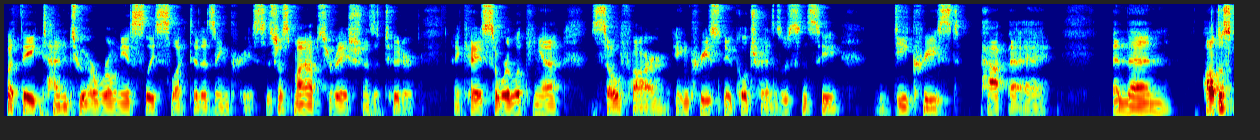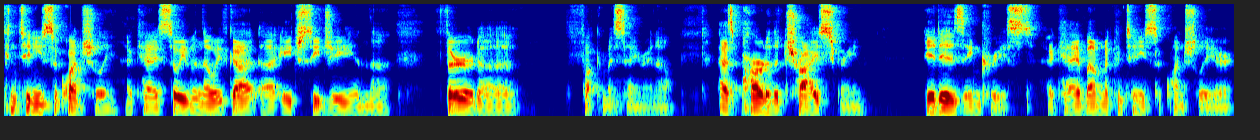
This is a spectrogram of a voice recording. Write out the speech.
but they tend to erroneously select it as increased. It's just my observation as a tutor. Okay, so we're looking at so far increased nuchal translucency, decreased PAPP-A. And then I'll just continue sequentially. Okay, so even though we've got uh, HCG in the third, uh, fuck am I saying right now, as part of the tri screen, it is increased. Okay, but I'm to continue sequentially here.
